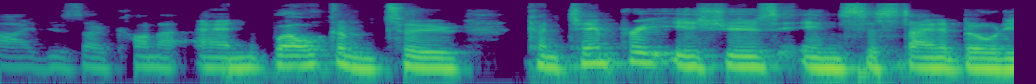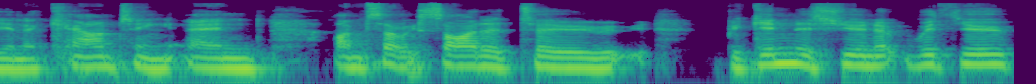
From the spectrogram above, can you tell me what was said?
Hi, this is O'Connor, and welcome to Contemporary Issues in Sustainability and Accounting. And I'm so excited to begin this unit with you.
